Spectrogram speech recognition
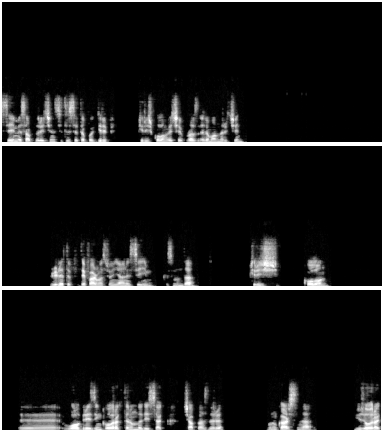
Seyim hesapları için stil setup'a girip giriş kolon ve çapraz elemanlar için relative deformasyon yani seyim kısmında giriş kolon e, wall bracing olarak tanımladıysak çaprazları bunun karşısına 100 olarak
